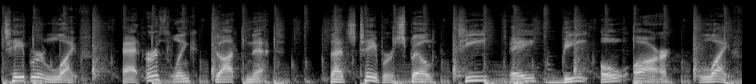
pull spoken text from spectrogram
Tabor Life at earthlink.net. That's Tabor spelled T A B O R life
